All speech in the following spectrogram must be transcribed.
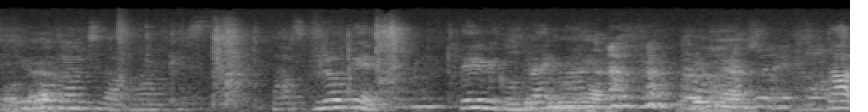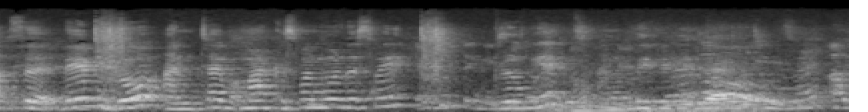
Hold You that. hold on to that, Marcus. That's brilliant. There we go, right, your man. hand. Shake hands. That's it. There we go. And tell what, Marcus, one more this way. Brilliant. And I believe you get the bottle as well.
